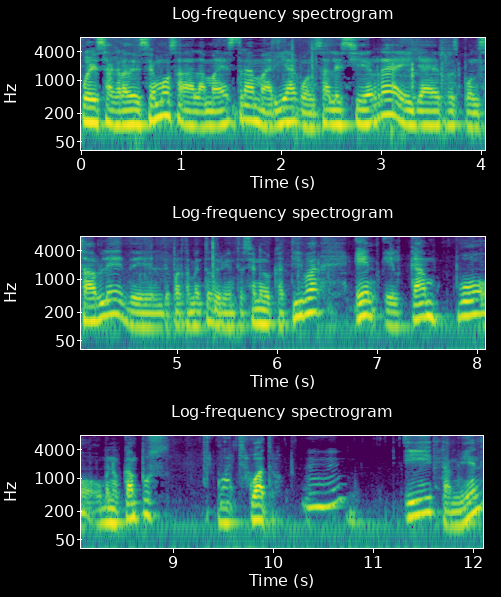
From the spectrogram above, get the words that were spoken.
Pues agradecemos a la maestra María González Sierra, ella es responsable del Departamento de Orientación Educativa en el campo, bueno, campus Cuatro. 4. Ujú. Y también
